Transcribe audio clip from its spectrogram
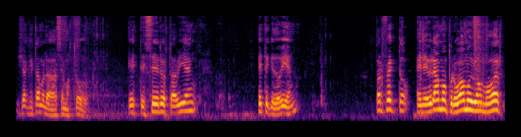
Ya que estamos, la hacemos todo. Este cero está bien. Este quedó bien. Perfecto. Enhebramos, probamos y vamos a ver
